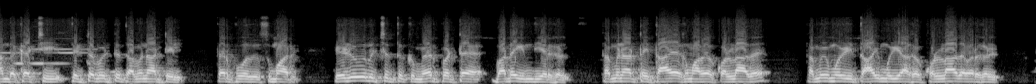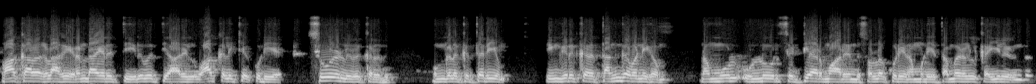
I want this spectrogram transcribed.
அந்த கட்சி திட்டமிட்டு தமிழ்நாட்டில் தற்போது சுமார் எழுபது லட்சத்துக்கும் மேற்பட்ட வட இந்தியர்கள் தமிழ்நாட்டை தாயகமாக கொள்ளாத தமிழ்மொழி தாய்மொழியாக கொள்ளாதவர்கள் வாக்காளர்களாக இரண்டாயிரத்தி இருபத்தி ஆறில் வாக்களிக்கக்கூடிய சூழல் இருக்கிறது. உங்களுக்கு தெரியும் இங்கிருக்கிற தங்க வணிகம் நம்மூர் உள்ளூர் செட்டியார்மார் என்று சொல்லக்கூடிய நம்முடைய தமிழர்கள் கையில் இருந்தது.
